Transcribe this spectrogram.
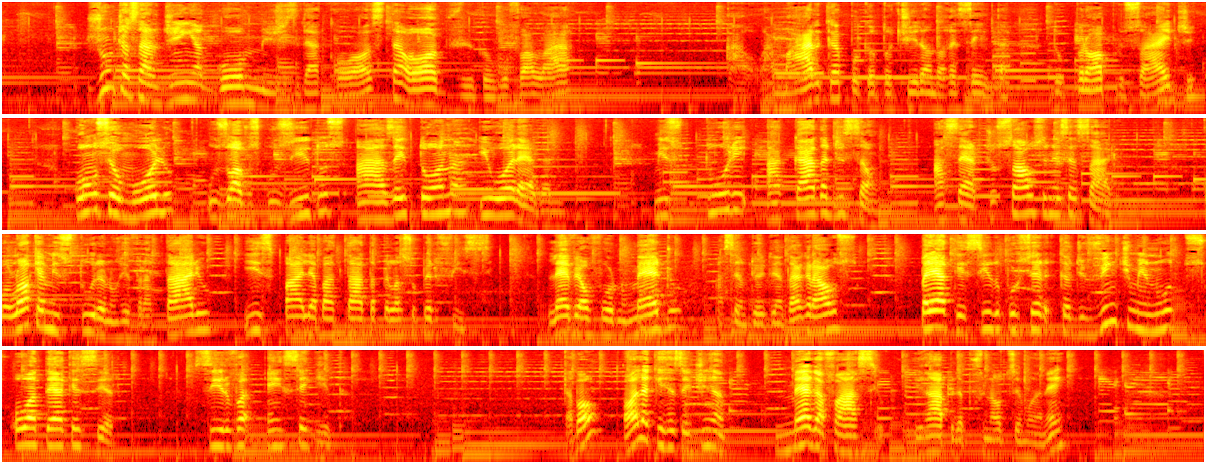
Junte a sardinha Gomes da Costa, óbvio que eu vou falar a, a marca, porque eu estou tirando a receita do próprio site, com o seu molho, os ovos cozidos, a azeitona e o orégano. Misture a cada adição. Acerte o sal se necessário. Coloque a mistura no refratário e espalhe a batata pela superfície. Leve ao forno médio a 180 graus, pré-aquecido por cerca de 20 minutos ou até aquecer. Sirva em seguida tá bom? Olha que receitinha mega fácil e rápida pro final de semana, hein?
